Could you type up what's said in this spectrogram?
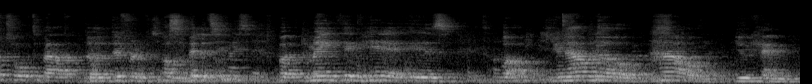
I've talked about the different possibilities, but the main thing here is, well, you now know how you can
